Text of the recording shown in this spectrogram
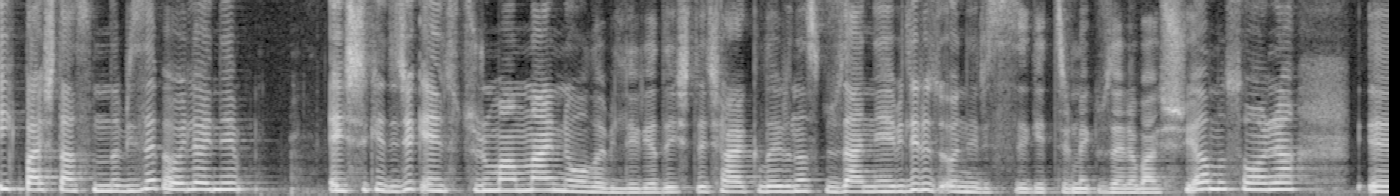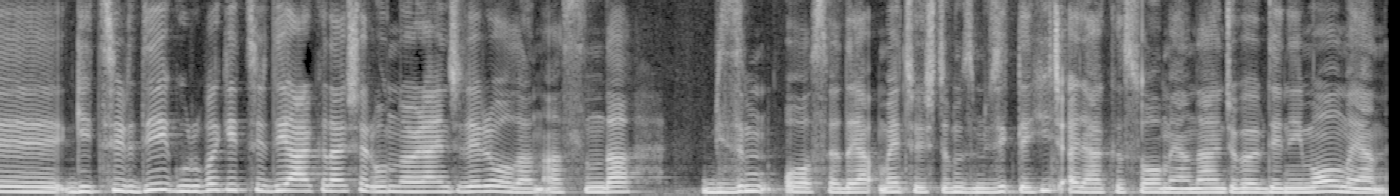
ilk başta aslında bize böyle hani eşlik edecek enstrümanlar ne olabilir ya da işte şarkıları nasıl düzenleyebiliriz önerisi getirmek üzere başlıyor ama sonra e, getirdiği gruba getirdiği arkadaşlar onun öğrencileri olan aslında bizim o sırada yapmaya çalıştığımız müzikle hiç alakası olmayan daha önce böyle bir deneyimi olmayan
